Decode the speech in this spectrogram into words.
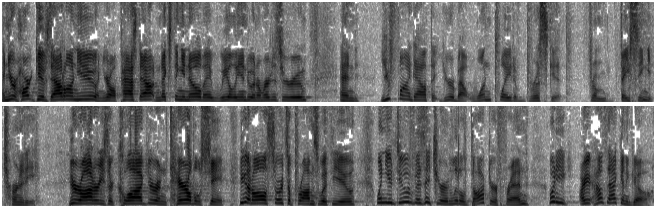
and your heart gives out on you, and you're all passed out, and next thing you know, they wheel you into an emergency room, and you find out that you're about one plate of brisket from facing eternity. Your arteries are clogged. You're in terrible shape. You got all sorts of problems with you. When you do visit your little doctor friend, what do you, you how's that going to go?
